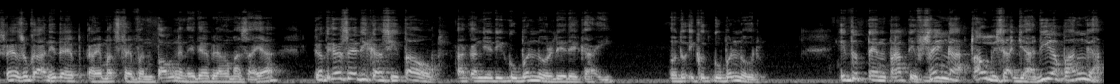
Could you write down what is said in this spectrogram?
Saya suka ini dari kalimat Stephen Tong ini dia bilang sama saya, ketika saya dikasih tahu akan jadi gubernur di DKI untuk ikut gubernur, itu tentatif. Saya nggak tahu bisa jadi apa enggak.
